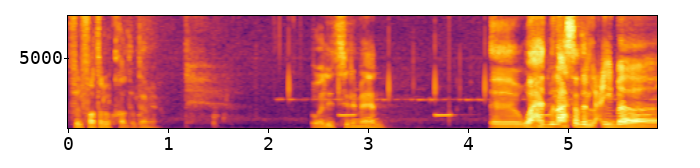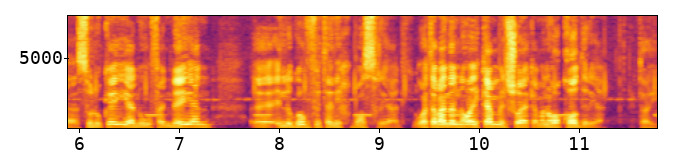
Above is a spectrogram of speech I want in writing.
في الفترة القادمة. تمام. وليد سليمان؟ آه، واحد من أحسن اللعيبة سلوكيا وفنيا آه، اللي جم في تاريخ مصر يعني. وأتمنى إن هو يكمل شوية كمان هو قادر يعني. طيب.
